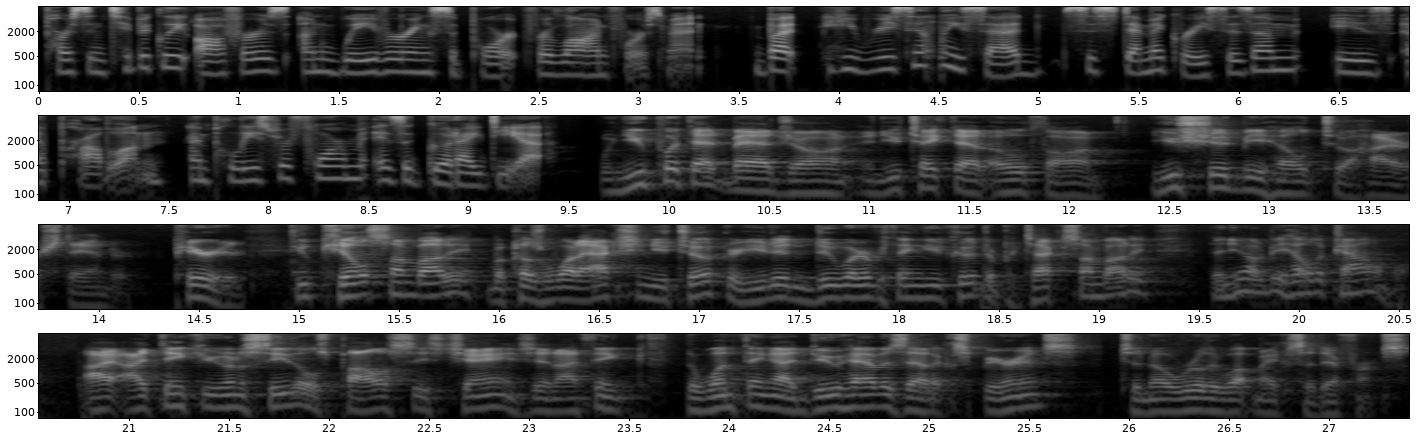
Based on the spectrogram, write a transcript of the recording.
Parson typically offers unwavering support for law enforcement, but he recently said systemic racism is a problem and police reform is a good idea. When you put that badge on and you take that oath on, you should be held to a higher standard. Period. If you kill somebody because of what action you took or you didn't do everything you could to protect somebody, then you ought to be held accountable. I, I think you're going to see those policies change. And I think the one thing I do have is that experience to know really what makes a difference.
